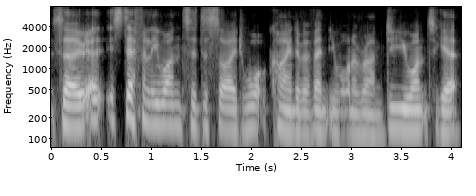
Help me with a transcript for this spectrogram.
So yeah. Uh, it's definitely one to decide what kind of event you want to run. Do you want to get,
